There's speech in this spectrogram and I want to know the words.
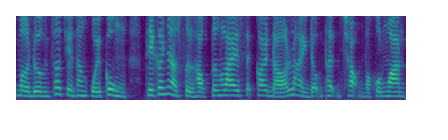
mở đường cho chiến thắng cuối cùng, thì các nhà sử học tương lai sẽ coi đó là hành động thận trọng và khôn ngoan.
